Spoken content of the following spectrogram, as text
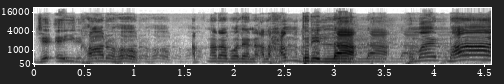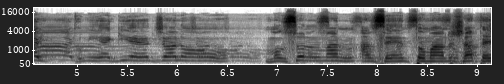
যে এই ঘর হোক। আপনারা বলেন আলহামদুলিল্লাহ। হুমায়ুন ভাই তুমি এগিয়ে চলো। মুসলমান আছে তোমার সাথে।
